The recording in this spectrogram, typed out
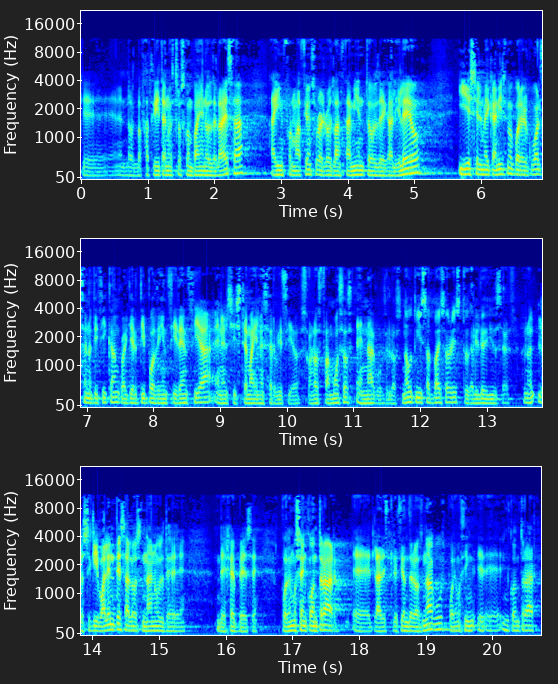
que nos lo facilitan nuestros compañeros de la ESA. Hay información sobre los lanzamientos de Galileo y es el mecanismo por el cual se notifican cualquier tipo de incidencia en el sistema y en el servicio. Son los famosos NAGUS, los Notice Advisories to Galileo Users, los equivalentes a los NANUS de, GPS. Podemos encontrar eh, la descripción de los NAGUS, podemos eh, encontrar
